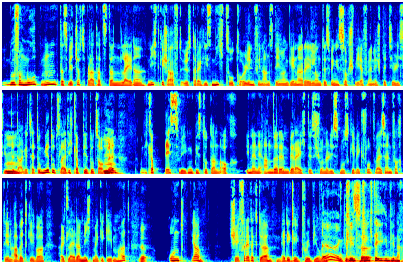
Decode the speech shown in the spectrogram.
nur vermuten, das Wirtschaftsblatt hat es dann leider nicht geschafft. Österreich ist nicht so toll in Finanzthemen generell und deswegen ist es auch schwer für eine spezialisierte mhm. Tageszeitung. Mir tut's leid, ich glaube, dir tut's auch mhm. leid. Und ich glaube, deswegen bist du dann auch in einen anderen Bereich des Journalismus gewechselt, weil es einfach den Arbeitgeber halt leider nicht mehr gegeben hat. Ja. Und ja, Chefredakteur Medical Tribune. Ja, ein gewisser, klingt, klingt ja irgendwie nach,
